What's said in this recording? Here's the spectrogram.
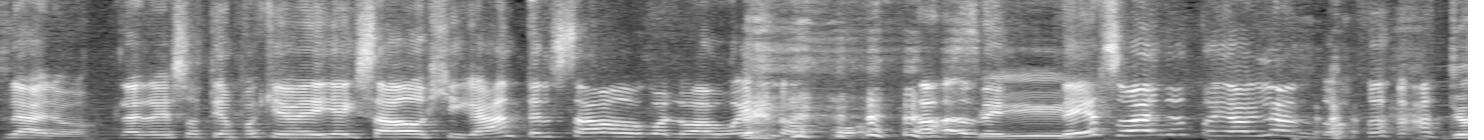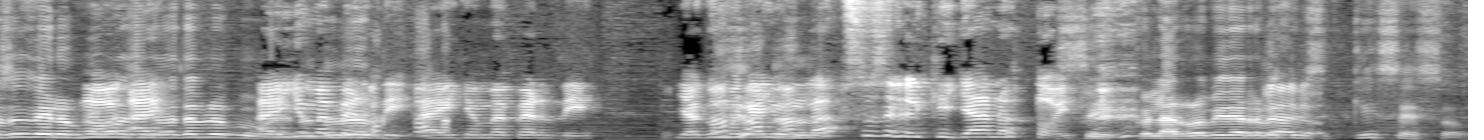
Claro, claro, esos tiempos que veía sábado gigante el sábado con los abuelos. de, esos años estoy hablando. yo soy de los mismos, no, no te preocupes. Ahí yo me perdí, ahí yo me perdí. Ya como que hay un lapsus en el que ya no estoy. Sí, con la Romy de repente dice, ¿qué es eso?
